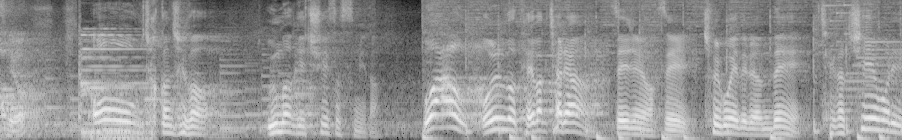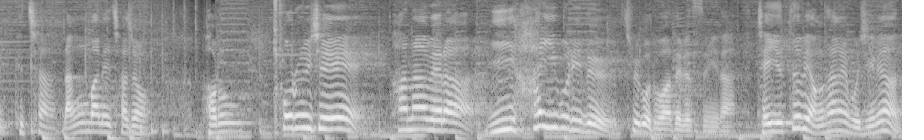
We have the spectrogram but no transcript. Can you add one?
하세요? 어 잠깐 제가 음악에 취했었습니다. 와우 오늘도 대박 차량 세이즈의 박세일 출고해드렸는데 제가 취해버린 그 차 낭만의 차죠. 바로 포르쉐의 파나메라 이 하이브리드 출고 도와드렸습니다. 제 유튜브 영상을 보시면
